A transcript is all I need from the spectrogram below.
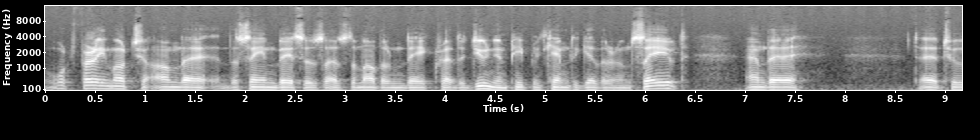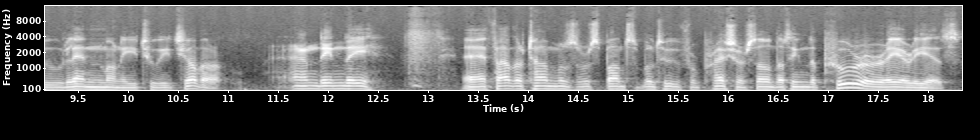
worked very much on the, the same basis as the modern day credit union. People came together and saved and uh, to, to lend money to each other. And in the uh, Father Tom was responsible too for pressure so that in the poorer areas,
